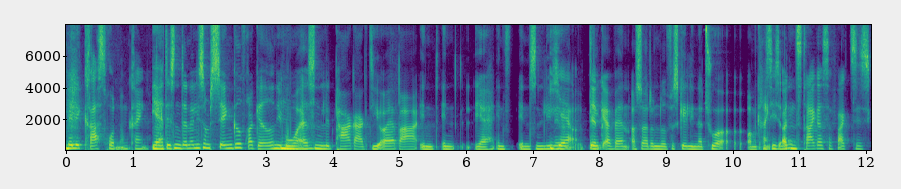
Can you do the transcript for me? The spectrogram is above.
Med lidt græs rundt omkring. Ja, det er sådan, den er ligesom sænket fra gadeniveau, mm. Og er sådan lidt parkagtig, og er bare en, en, ja, en, en sådan lille Ja, bæk af vand, og så er der noget forskellig natur omkring. Præcis, og den strækker sig faktisk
